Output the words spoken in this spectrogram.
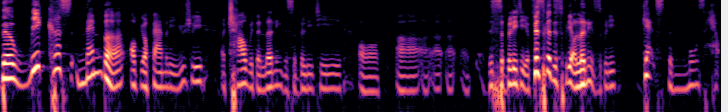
the weakest member of your family, usually a child with a learning disability or uh, a, a, a, disability, a physical disability or learning disability, gets the most help.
